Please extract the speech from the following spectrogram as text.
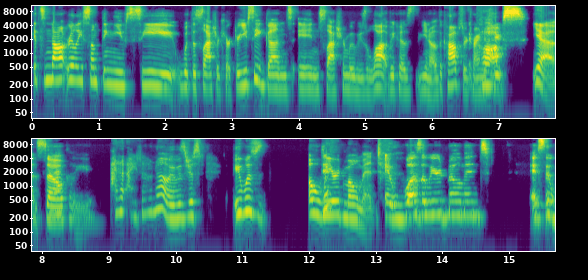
It's not really something you see with the slasher character. You see guns in slasher movies a lot because you know the cops are The trying to shoot. Yeah, so exactly. I don't, I don't know. It was just it was a weird moment. it was a weird moment. It's the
